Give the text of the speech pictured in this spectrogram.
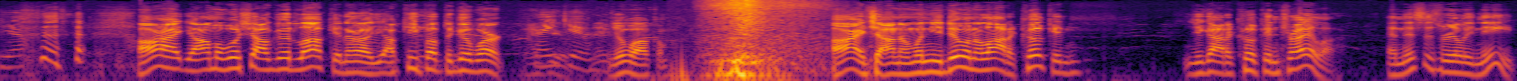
Yeah. All right, y'all. I'm gonna wish y'all good luck and uh, y'all keep up the good work. Thank you. You're welcome. All right, y'all. Now, when you're doing a lot of cooking, you got a cooking trailer, and this is really neat.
